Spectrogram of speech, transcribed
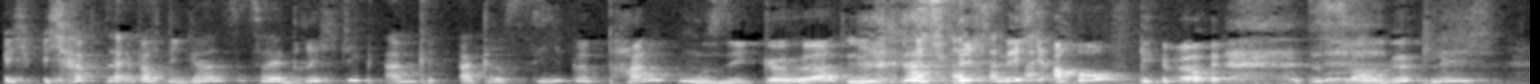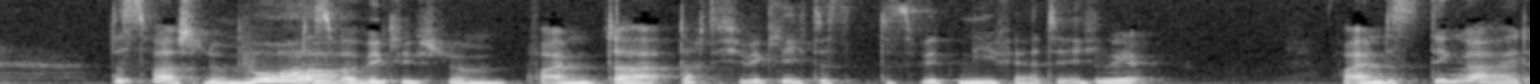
ich, ich habe da einfach die ganze Zeit richtig ag- aggressive Punkmusik gehört, dass ich nicht aufgebe. Das war wirklich... Das war schlimm. Boah. Das war wirklich schlimm. Vor allem da dachte ich wirklich, das, das wird nie fertig. Nee, Vor allem das Ding war halt,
